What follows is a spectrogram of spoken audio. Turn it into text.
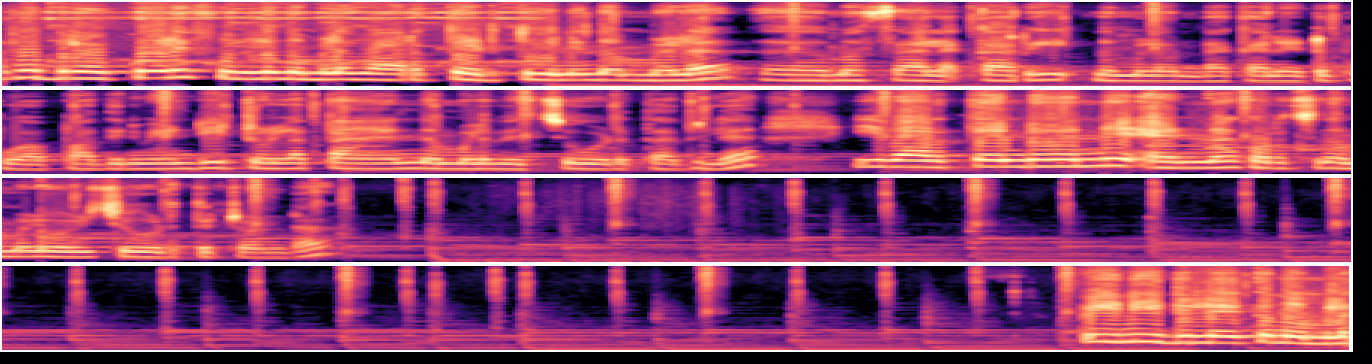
അപ്പോൾ ബ്രോക്കോളി ഫുള്ള് നമ്മൾ വറുത്തെടുത്തു. ഇനി നമ്മൾ മസാല കറി നമ്മൾ ഉണ്ടാക്കാനായിട്ട് പോകാം അപ്പോൾ അതിന് വേണ്ടിയിട്ടുള്ള പാൻ നമ്മൾ വെച്ച് കൊടുത്ത് അതിൽ ഈ വറുത്തേണ്ട തന്നെ എണ്ണ കുറച്ച് നമ്മൾ ഒഴിച്ചു കൊടുത്തിട്ടുണ്ട്. അപ്പോൾ ഇനി ഇതിലേക്ക് നമ്മൾ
